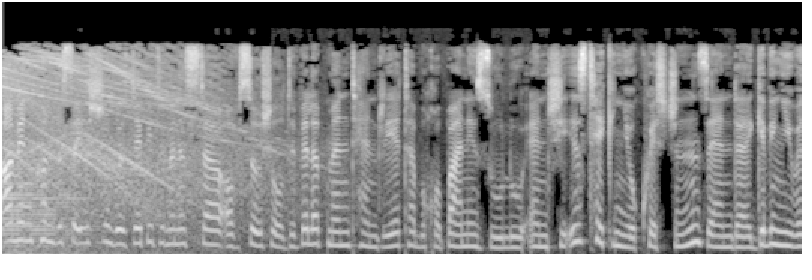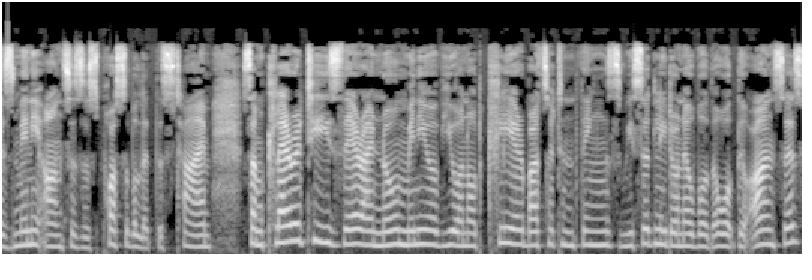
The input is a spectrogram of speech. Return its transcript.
I'm in conversation with Deputy Minister of Social Development, Hendrietta Bogopane Zulu, and she is taking your questions and uh, giving you as many answers as possible at this time. Some clarity is there. I know many of you are not clear about certain things. We certainly don't know all the answers,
